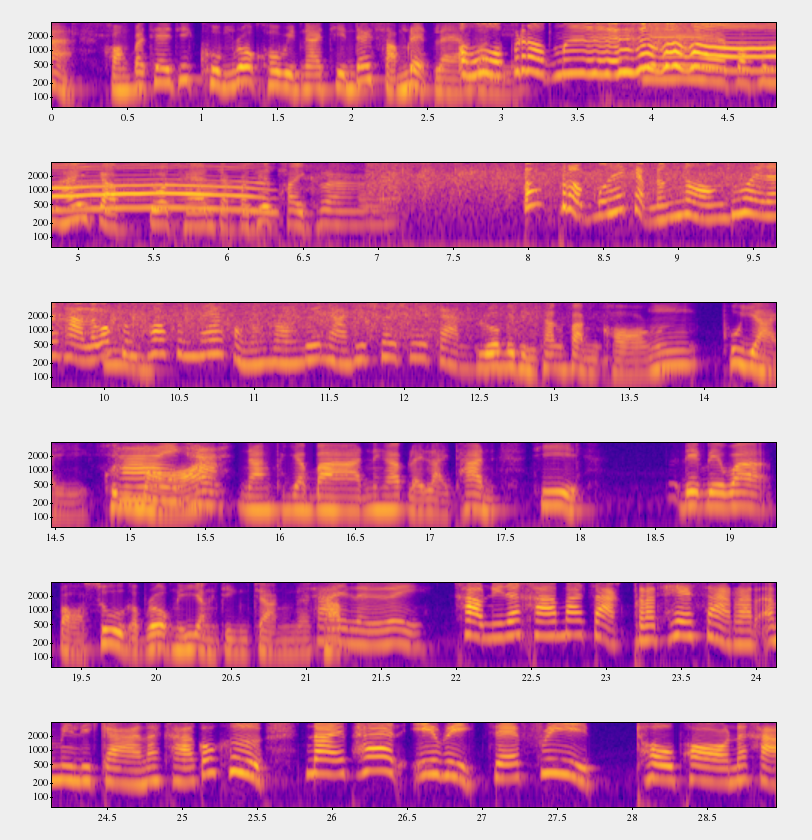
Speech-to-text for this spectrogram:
5 ของประเทศที่คุมโรคโควิด -19 ได้สำเร็จแล้วโอ้โหตอนปรนี้บมือเย้ปรบมือให้กับตัวแทนจากประเทศไทยครับต้องปรบมือให้กับน้องๆด้วยนะคะ แล้วก็คุณพ่อคุณแม่ของน้องๆด้วยนะที่ช่วยช่วยๆกัน รวมไปถึงทางฝั่งของผู้ใหญ่ คุณหมอใช่ค่ะนางพยาบาลนะครับ หลาย ๆ ท่านที่เรียกได้ว่าต่อสู้กับโรคนี้อย่างจริงจังนะคใช่รับเลย ข่าวนี้นะคะมาจากประเทศสหรัฐอเมริกานะคะ ก็คือนายแพทย์อีริกเจฟฟรีย์ โทพอลนะคะ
